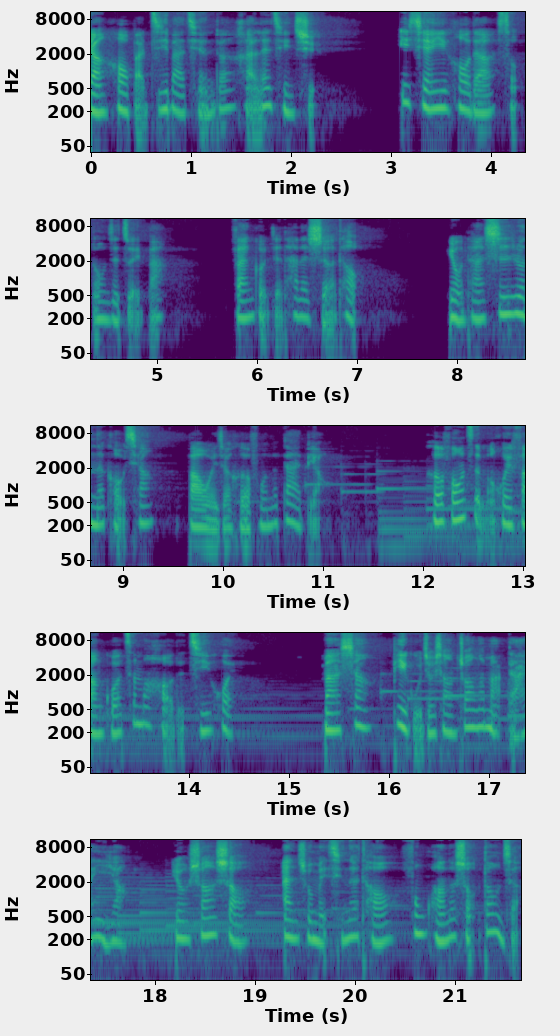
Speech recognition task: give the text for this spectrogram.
然后把鸡巴前端含了进去，一前一后的耸动着嘴巴。翻滚着他的舌头，用他湿润的口腔包围着何风的大屌。何风怎么会放过这么好的机会？马上屁股就像装了马达一样，用双手按住美琴的头，疯狂地耸动着。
